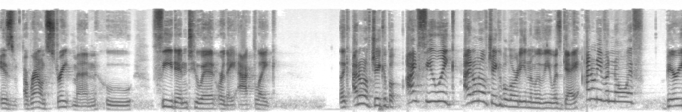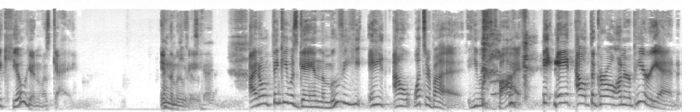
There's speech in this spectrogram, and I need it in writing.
is around straight men who feed into it or they act like like I don't know if Jacob I feel like I don't know if Jacob Elordi in the movie was gay. I don't even know if Barry Keoghan was gay in the movie. I don't think he was gay in the movie. He ate out what's her butt. He was bi. he ate out the girl on her period.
